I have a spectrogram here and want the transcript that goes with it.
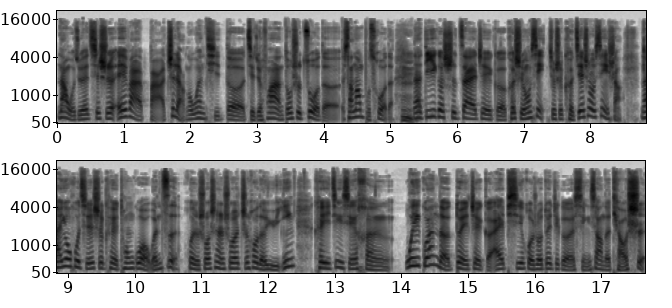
那我觉得其实 Ava 把这两个问题的解决方案都是做的相当不错的。嗯那第一个是在这个可使用性，就是可接受性上，那用户其实是可以通过文字，或者说甚至说之后的语音，可以进行很。微观的对这个 IP 或者说对这个形象的调试，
